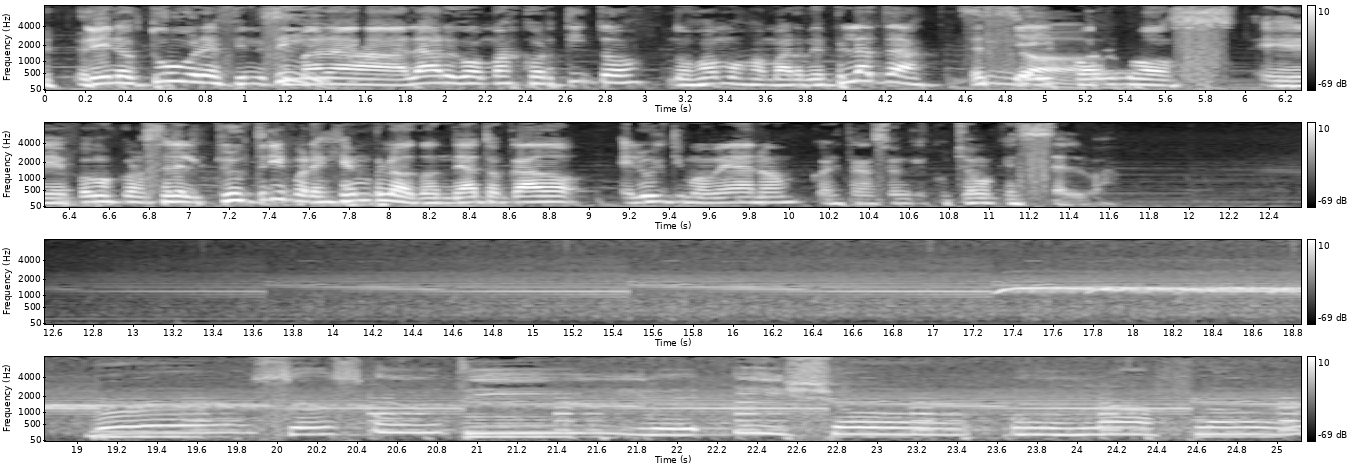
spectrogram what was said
en octubre, fin de Sí. semana largo, más cortito, nos vamos a Mar de Plata. Eso. Y ahí podemos, eh, podemos conocer el Club Tri, por ejemplo, donde ha tocado el último verano con esta canción que escuchamos que es Selva. Sos un tigre y yo una flor.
